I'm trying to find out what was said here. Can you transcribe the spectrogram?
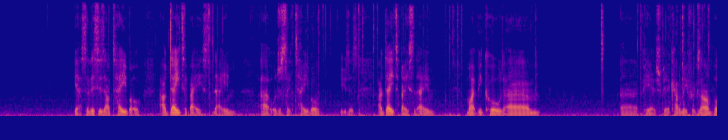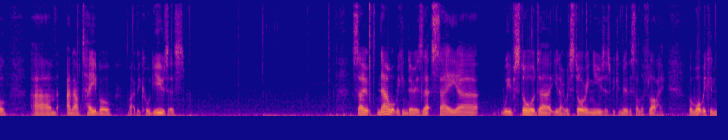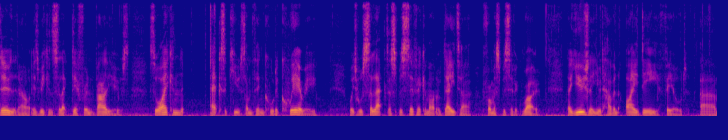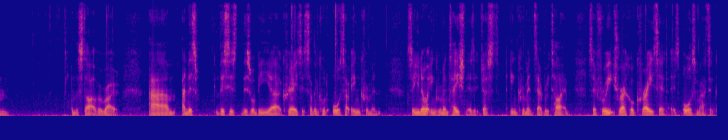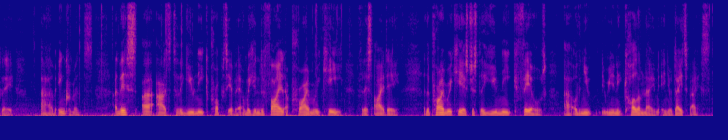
yeah, so this is our table. Our database name, uh, we'll just say table users. Our database name might be called um, uh, PHP Academy, for example, um, and our table might be called users. So now what we can do is let's say uh, we've stored, uh, you know, we're storing users. We can do this on the fly. But what we can do now is we can select different values. So I can execute something called a query, which will select a specific amount of data from a specific row. Now, usually you'd have an ID field um, on the start of a row, um, and this this is this will be uh, created something called auto increment. So you know what incrementation is? It just increments every time. So for each record created, it's automatically um, increments, and this uh, adds to the unique property of it. And we can define a primary key for this ID, and the primary key is just the unique field uh, or the new unique column name in your database.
